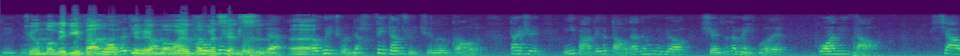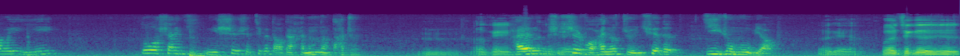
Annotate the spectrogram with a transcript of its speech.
这个就某个地方，某个地方某个某个城市，呃，它会准的，非常准确的，都高了。但是你把这个导弹的目标选择在美国的关岛、夏威夷、洛杉矶，你试试这个导弹还能不能打准？嗯，OK，还能是否还能准确的击中目标？OK，不过这个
